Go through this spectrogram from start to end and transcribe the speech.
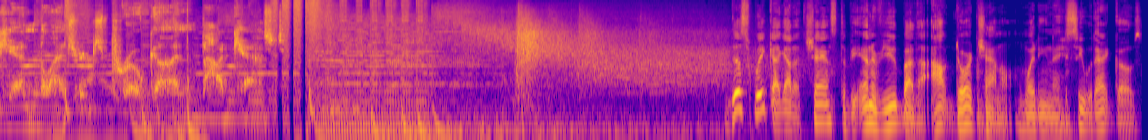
Kenn Blanchard's Pro Gun Podcast. This week, I got a chance to be interviewed by the Outdoor Channel. I'm waiting to see where that goes.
